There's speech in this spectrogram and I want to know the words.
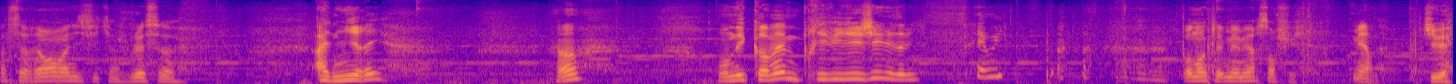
Ah, c'est vraiment magnifique. Hein. Je vous laisse admirer. Hein? On est quand même privilégié les amis. Eh oui pendant que mes mères s'enfuient. Merde, j'y vais.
